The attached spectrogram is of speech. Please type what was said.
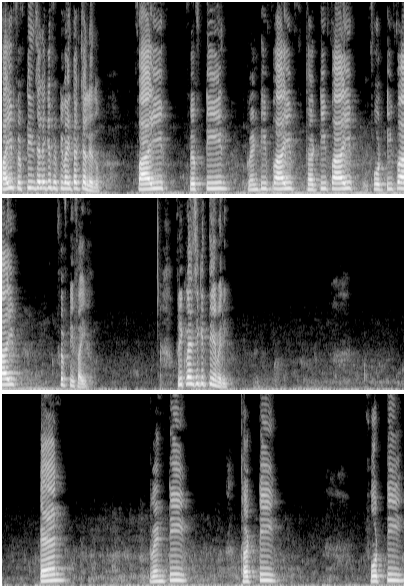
फाइव फिफ्टीन से लेके फिफ्टी फाइव तक चल चले दो। Five fifteen twenty five thirty five forty five fifty five frequency कितनी है मेरी? Ten twenty, thirty, forty,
